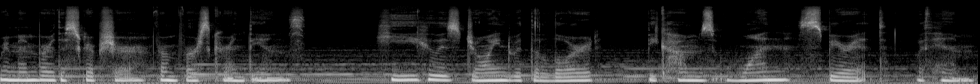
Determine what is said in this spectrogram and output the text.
Remember the scripture from 1 Corinthians He who is joined with the Lord becomes one spirit with him.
